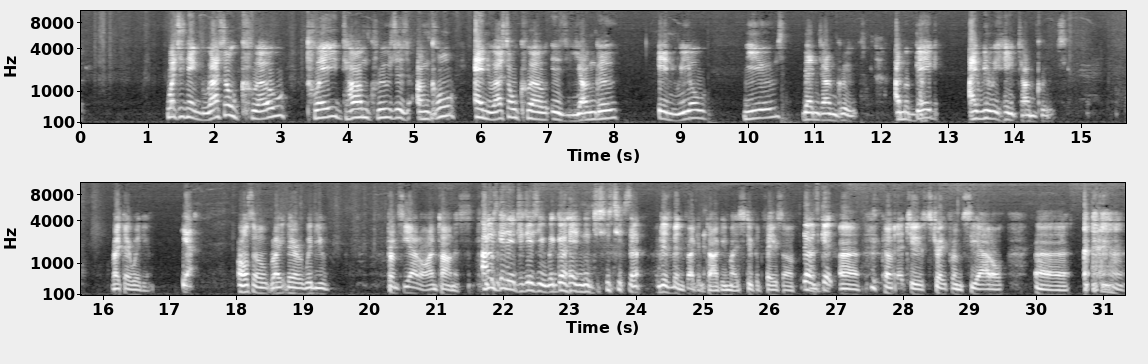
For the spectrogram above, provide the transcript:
what's his name? Russell Crowe played Tom Cruise's uncle, and Russell Crowe is younger in real years than Tom Cruise. I'm a big. I really hate Tom Cruise. Right there with you. Yeah. Also, right there with you from Seattle. I'm Thomas. I was going to introduce you, but go ahead and introduce yourself. I've just been fucking talking my stupid face off. No, it's good. Uh, coming at you straight from Seattle. Uh, I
